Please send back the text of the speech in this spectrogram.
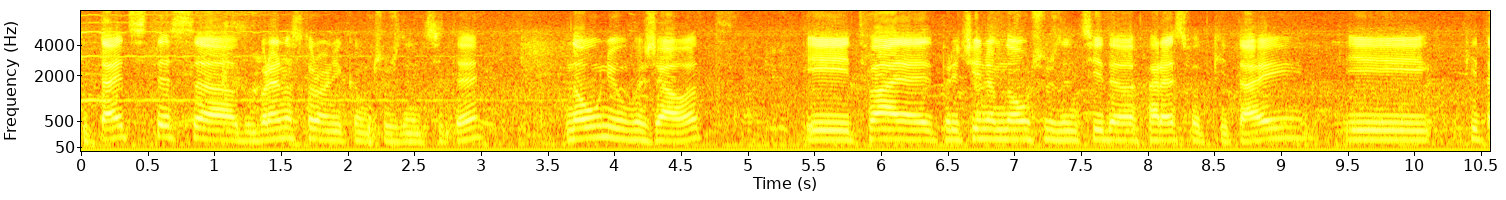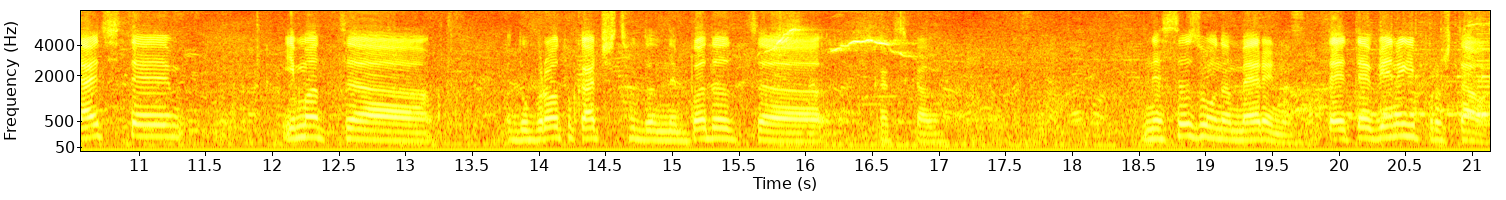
Китайците са добре настроени към чужденците, много ни уважават и това е причина много чужденци да харесват Китай. И китайците имат доброто качество да не бъдат, а, как се казва, не са злонамерени. Те, те винаги прощават.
